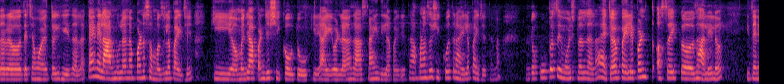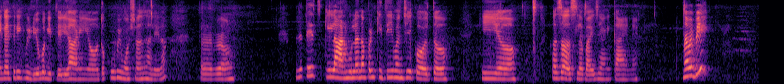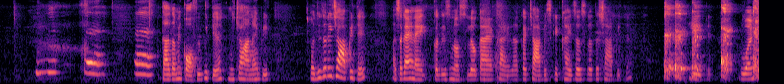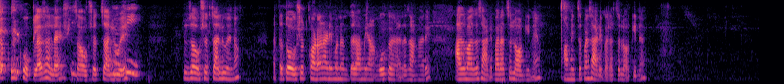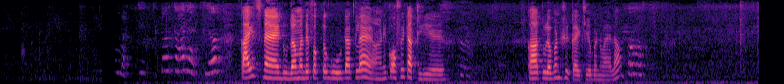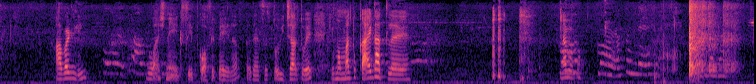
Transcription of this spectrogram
तर त्याच्यामुळे तो हे झाला. काय नाही लहान मुलांना पण समजलं पाहिजे की म्हणजे आपण जे शिकवतो की आई वडिलांना त्रास नाही दिला पाहिजे तर आपण असं शिकवत राहिलं पाहिजे त्यांना. तो खूपच इमोशनल झाला. ह्याच्या पहिले पण असं एक झालेलं की त्याने काहीतरी एक व्हिडिओ बघितलेली आणि तो खूप इमोशनल झालेला. तर म्हणजे तेच की लहान मुलांना पण किती म्हणजे कळतं की कसं असलं पाहिजे आणि काय नाही. ना बेबी? तर आता मी कॉफी पिते. मी चहा नाही पित. कधीतरी चहा पिते. असं काय नाही कधीच नसलं काय खायला. काय चहा बिस्किट खायचं असलं तर चहा पिते. हे येते. रुवांशा खूप खोकला झालाय. त्याचं औषध चालू आहे. तुझं औषध चालू आहे ना? आता तो औषध खाणार आणि मग नंतर आम्ही आंघोळ करायला जाणार आहे. आज माझं साडेबाराचं लॉग इन आहे. आम्हीचं पण साडेबाराचं लॉग इन आहे. काहीच नाही. दुधामध्ये फक्त गूळ टाकलाय आणि कॉफी टाकली आहे का? तुला पण शिकायची आहे बनवायला. आवडली? रुवांशने एक सिप कॉफी प्यायला. तर त्याचं तो विचारतोय की मम्मा तू काय घातलंय? ना बाबा.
